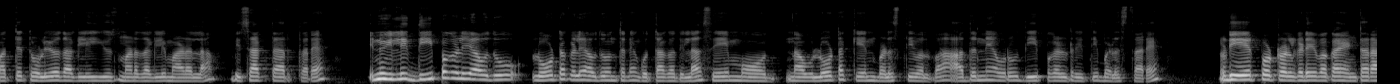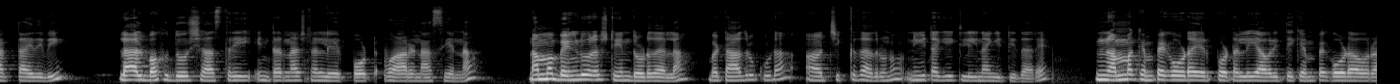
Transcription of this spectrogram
ಮತ್ತೆ ತೊಳೆಯೋದಾಗಲಿ ಯೂಸ್ ಮಾಡೋದಾಗಲಿ ಮಾಡಲ್ಲ. ಬಿಸಾಕ್ತಾ ಇರ್ತಾರೆ. ಇನ್ನು ಇಲ್ಲಿ ದೀಪಗಳು ಯಾವುದು, ಲೋಟಗಳು ಯಾವುದು ಅಂತಲೇ ಗೊತ್ತಾಗೋದಿಲ್ಲ. ಸೇಮ್ ನಾವು ಲೋಟಕ್ಕೆ ಏನು ಬಳಸ್ತೀವಲ್ವ? ಅದನ್ನೇ ಅವರು ದೀಪಗಳ ರೀತಿ ಬಳಸ್ತಾರೆ. ನೋಡಿ ಏರ್ಪೋರ್ಟ್ ಒಳಗಡೆ ಇವಾಗ ಎಂಟರ್ ಆಗ್ತಾ ಇದ್ದೀವಿ ಲಾಲ್ ಬಹದ್ದೂರ್ ಶಾಸ್ತ್ರಿ ಇಂಟರ್ನ್ಯಾಷನಲ್ ಏರ್ಪೋರ್ಟ್ ವಾರಣಾಸಿಯನ್ನು. ನಮ್ಮ ಬೆಂಗಳೂರು ಅಷ್ಟೇನು ದೊಡ್ಡದಲ್ಲ. ಬಟ್ ಆದರೂ ಕೂಡ ಚಿಕ್ಕದಾದ್ರೂ ನೀಟಾಗಿ ಕ್ಲೀನಾಗಿ ಇಟ್ಟಿದ್ದಾರೆ. ನಮ್ಮ ಕೆಂಪೇಗೌಡ ಏರ್ಪೋರ್ಟಲ್ಲಿ ಯಾವ ರೀತಿ ಕೆಂಪೇಗೌಡ ಅವರ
